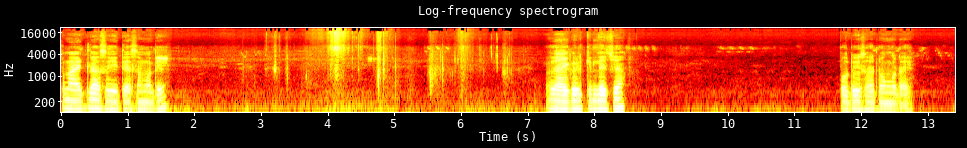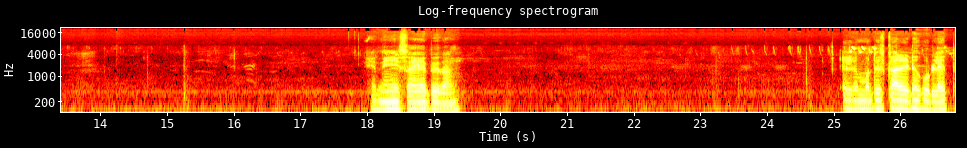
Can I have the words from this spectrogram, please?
पण ऐकलं असं इतिहासामध्ये रायगड किल्ल्याच्या पूर्वीचा हा डोंगर आहे. आणि सह्याद्री रांग मध्येच काळे ढग उडले आहेत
